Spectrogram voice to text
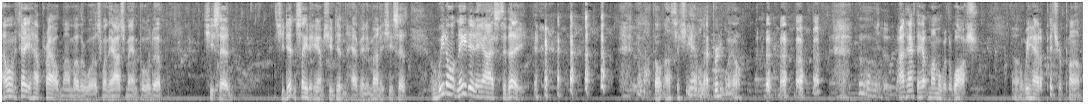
I want to tell you how proud my mother was when the ice man pulled up. She said, she didn't say to him she didn't have any money. She says, "We don't need any ice today." and I thought, I said, she handled that pretty well. I'd have to help Mama with the wash. Uh, we had a pitcher pump,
